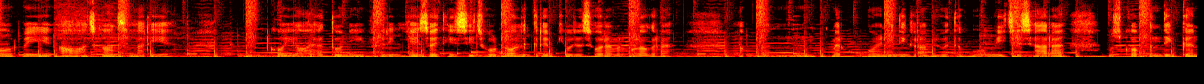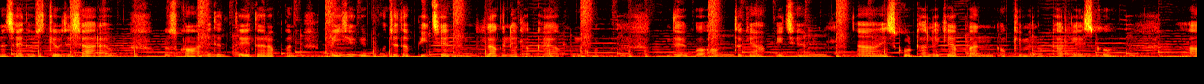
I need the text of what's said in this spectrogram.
और भाई ये आवाज़ कहाँ से आ रही है? कोई आया तो नहीं, फिर ये शायद इसी छोटे वाले ग्रिप की वजह से हो रहा है मेरे को लग रहा है। अपन मेरे को कोई नहीं दिख रहा अभी तो वो पीछे से आ रहा है। उसको अपन दिख गए ना शायद उसकी वजह से आ रहा है वो। उसको आने देते इधर अपन भाई ये भी बहुत ज़्यादा पीछे लगने लग गया अपन को देखो अब तक यहाँ पीछे? हाँ इसको उठा लेके अपन ओके मैंने उठा लिया इसको। आ,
